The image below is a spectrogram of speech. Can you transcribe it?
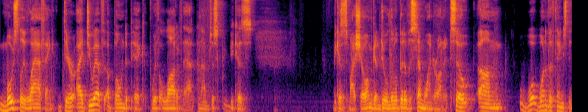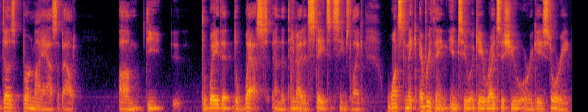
mostly laughing. There, I do have a bone to pick with a lot of that, and I'm just because because it's my show. I'm going to do a little bit of a stem winder on it. So, um, one of the things that does burn my ass about um, the the way that the West and that the United States, it seems like, wants to make everything into a gay rights issue or a gay story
